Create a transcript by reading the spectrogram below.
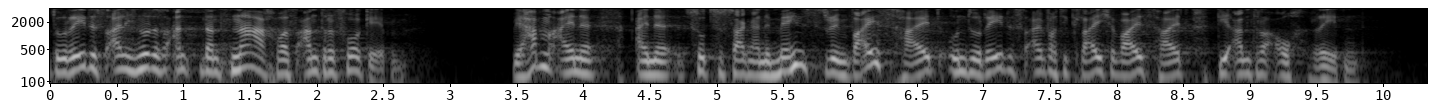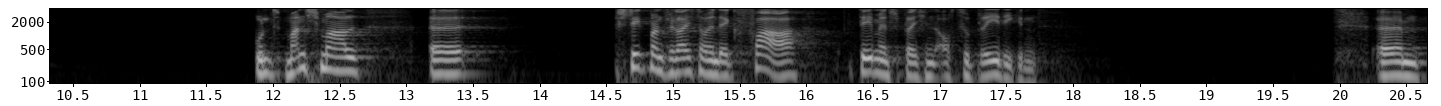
du redest eigentlich nur das nach, was andere vorgeben. Wir haben eine, eine sozusagen eine Mainstream-Weisheit und du redest einfach die gleiche Weisheit, die andere auch reden. Und manchmal äh, steht man vielleicht auch in der Gefahr, dementsprechend auch zu predigen. Ähm,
